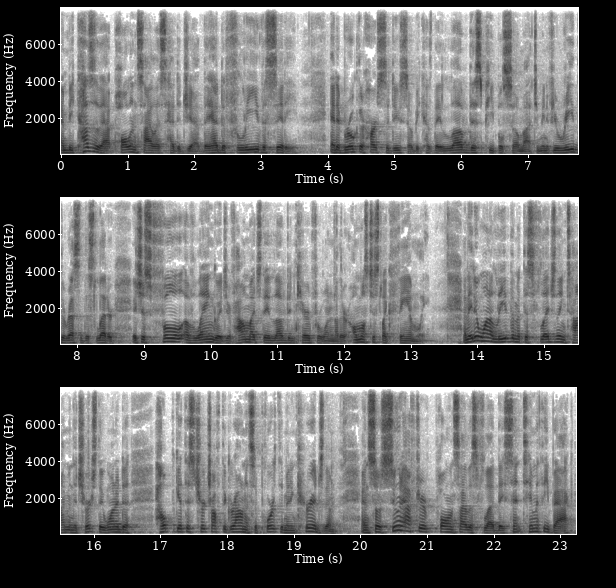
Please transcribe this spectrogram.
And because of that, Paul and Silas had to jet. They had to flee the city. And it broke their hearts to do so because they loved this people so much. I mean, if you read the rest of this letter, it's just full of language of how much they loved and cared for one another, almost just like family. And they didn't want to leave them at this fledgling time in the church. They wanted to help get this church off the ground and support them and encourage them. And so soon after Paul and Silas fled, they sent Timothy back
